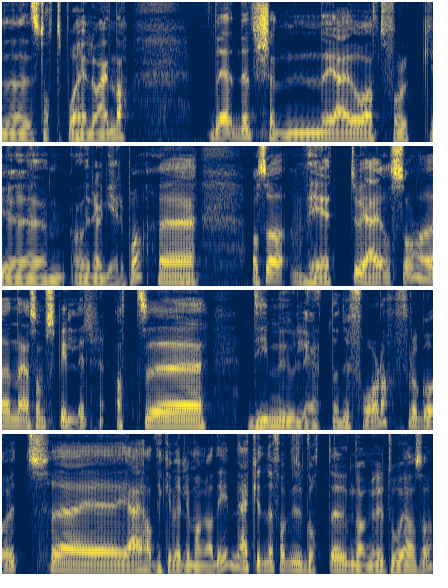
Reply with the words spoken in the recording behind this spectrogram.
eh, stått på hele veien, da. Det, det skjønner jeg jo at folk uh, reagerer på. Uh, og så vet jo jeg også, eh, når jeg som spiller, at uh, de mulighetene du får da, for å gå ut eh, Jeg hadde ikke veldig mange av de, men jeg kunne faktisk gått en gang eller to, jeg også.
